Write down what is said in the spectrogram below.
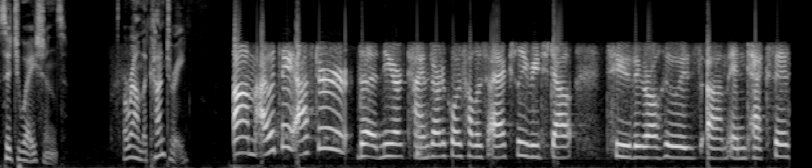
situations around the country? Um, I would say after the New York Times article was published, I actually reached out to the girl who is um, in Texas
